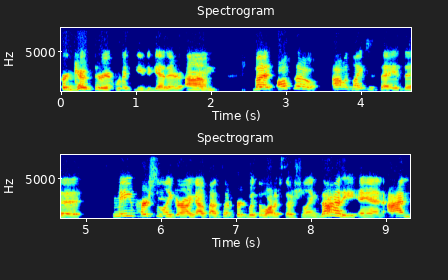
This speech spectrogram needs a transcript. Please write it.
or go through it with you together. Um, but also, I would like to say that me personally, growing up, I suffered with a lot of social anxiety, and I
